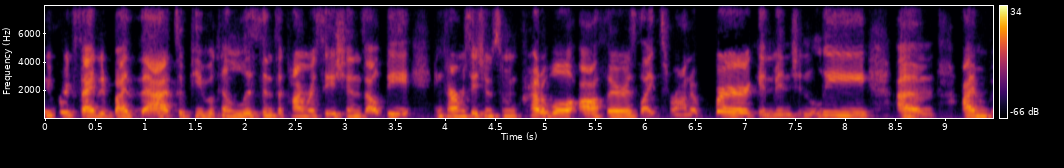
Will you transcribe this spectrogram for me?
super excited by that. So people can listen to conversations. I'll be in conversations with some incredible authors like Tarana Burke and Min-Jin Lee. Um, I'm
